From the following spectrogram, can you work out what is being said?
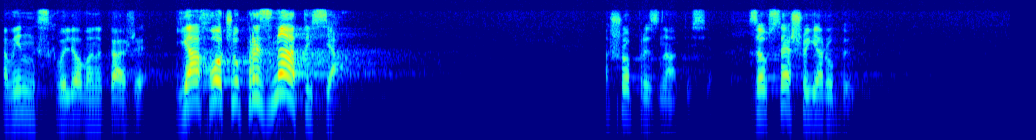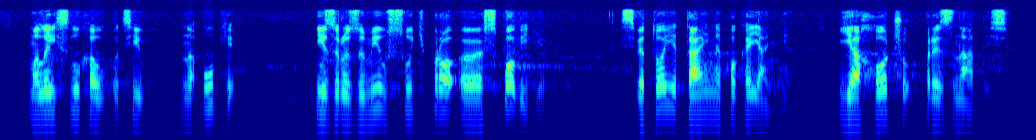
А він схвильовано каже: Я хочу признатися. А що признатися? За все, що я робив. Малий слухав оці науки і зрозумів суть про, е, сповіді, святої тайне покаяння. Я хочу признатися.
